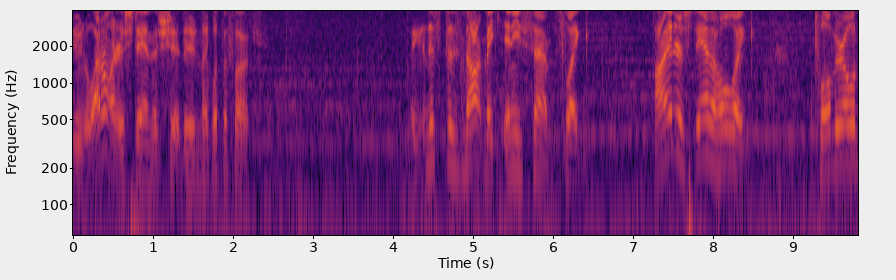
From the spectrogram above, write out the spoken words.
Dude, I don't understand this shit, dude. Like, what the fuck? Like, this does not make any sense. Like, I understand the whole, like, 12-year-old,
